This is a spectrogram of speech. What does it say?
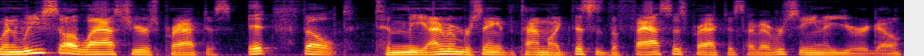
when we saw last year's practice, it felt to me, I remember saying at the time, like, this is the fastest practice I've ever seen a year ago.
